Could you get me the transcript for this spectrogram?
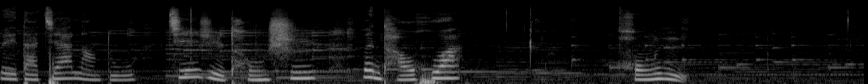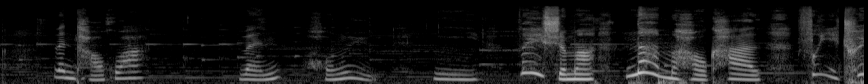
为大家朗读今日童诗《问桃花》。红雨。问桃花，闻红雨，你为什么那么好看？风一吹，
